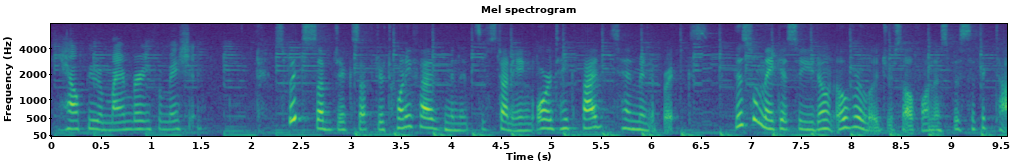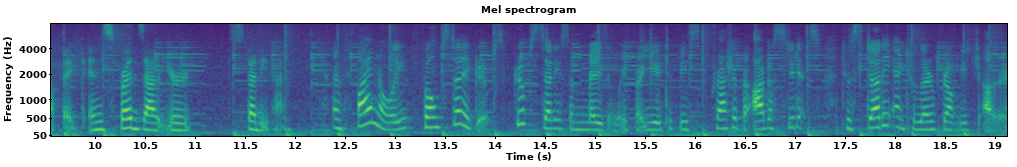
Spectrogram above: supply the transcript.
can help you remember information. Switch subjects after 25 minutes of studying or take 5 to 10 minute breaks. This will make it so you don't overload yourself on a specific topic and spreads out your study time. And finally, form study groups. Group study is an amazing way for you to be pressured by other students to study and to learn from each other.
